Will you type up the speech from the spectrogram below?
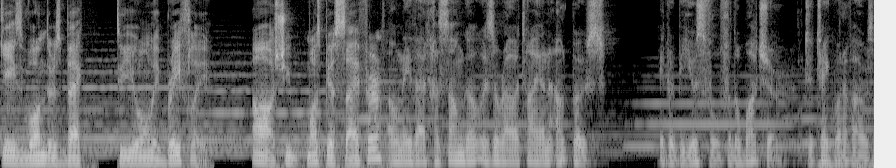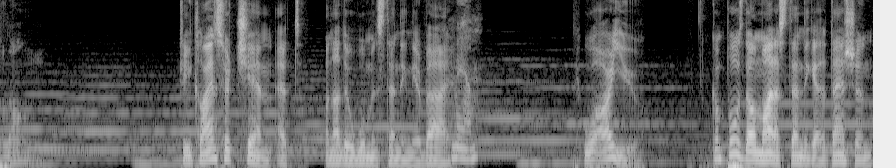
gaze wanders back to you only briefly. Ah, oh, she must be a cipher? Only that Hasongo is a Rauataian outpost. It would be useful for the Watcher to take one of ours along. She inclines her chin at another woman standing nearby. Ma'am. Who are you? Composed Almana standing at attention,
